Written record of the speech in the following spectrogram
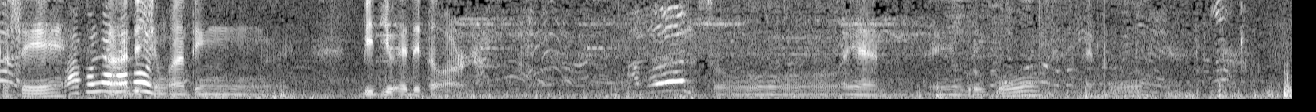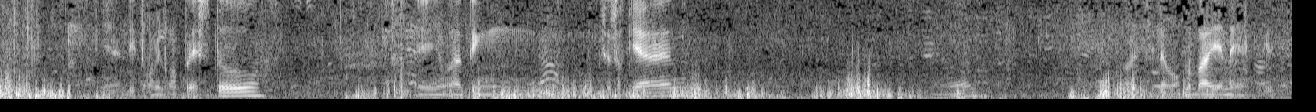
Kasi aalis yung ating video editor. So, ayan. Ayan grupo. Ito. Ayan, dito kami nakapwesto. Ayan yung ating sasakyan. Ayan. Ay, sila mga kabayan na yan. Ganyan.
